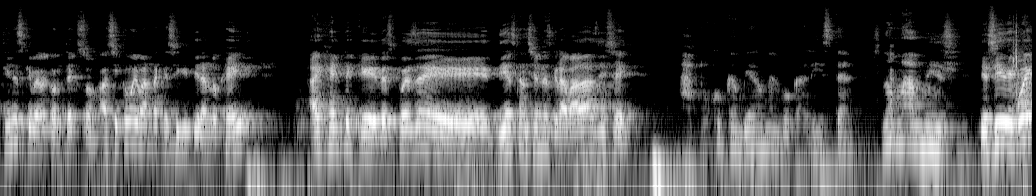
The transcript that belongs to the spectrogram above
tienes que ver el contexto. Así como hay banda que sigue tirando hate, hay gente que después de 10 canciones grabadas dice, ¿a poco cambiaron al vocalista? No mames. Y así de, güey,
